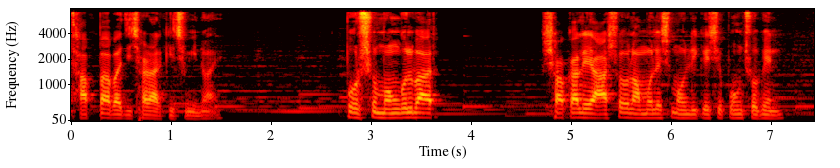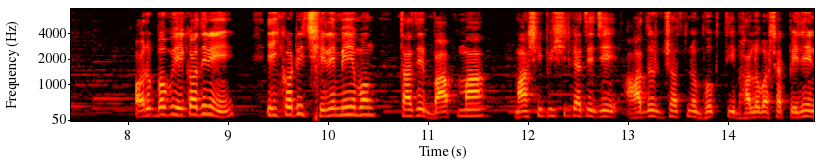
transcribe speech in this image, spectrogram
ধাপ্পাবাজি ছাড়া আর কিছুই নয়। পরশু মঙ্গলবার সকালে আসল অমলেশ মৌলিক এসে পৌঁছবেন। অরূপবাবু এ কদিনে এই কটি ছেলে মেয়ে এবং তাদের বাপ মা, মাসি পিসির কাছে যে আদর যত্ন, ভক্তি, ভালোবাসা পেলেন,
